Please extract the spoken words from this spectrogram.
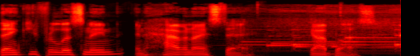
Thank you for listening and have a nice day. God bless.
